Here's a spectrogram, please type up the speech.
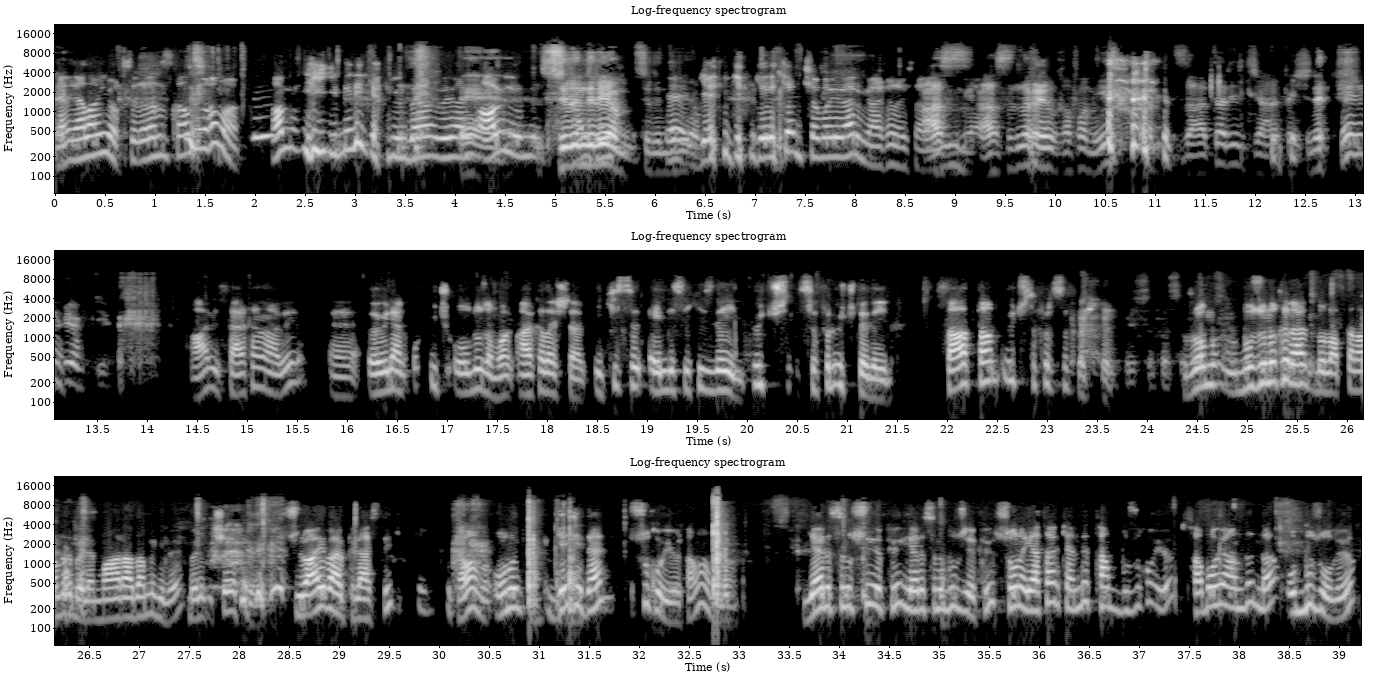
Yani yalan yok. Sigarasız kalmıyor ama ama imelik yapıyor. Ben böyle yani, abi diyorum. süründürüyorum, e, süründürüyorum. ge- ge- gereken çabayı vermiyor arkadaşlar. As, mı ya? aslında benim kafam iyi. zaten hiç yani peşine düşüm yok ki. Abi Serkan abi e, öğlen 3 olduğu zaman arkadaşlar 2.58 değil 3.03 de değil. Saat tam 3.00. Rom, buzunu kırar dolaptan alır böyle mağara adamı gibi. Böyle bir şey yapıyor. Sürahi var plastik. Tamam mı? Onu geceden su koyuyor tamam mı? Yarısını su yapıyor, yarısını buz yapıyor. Sonra yatarken de tam buzu koyuyor. Sabah uyandığında o buz oluyor.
